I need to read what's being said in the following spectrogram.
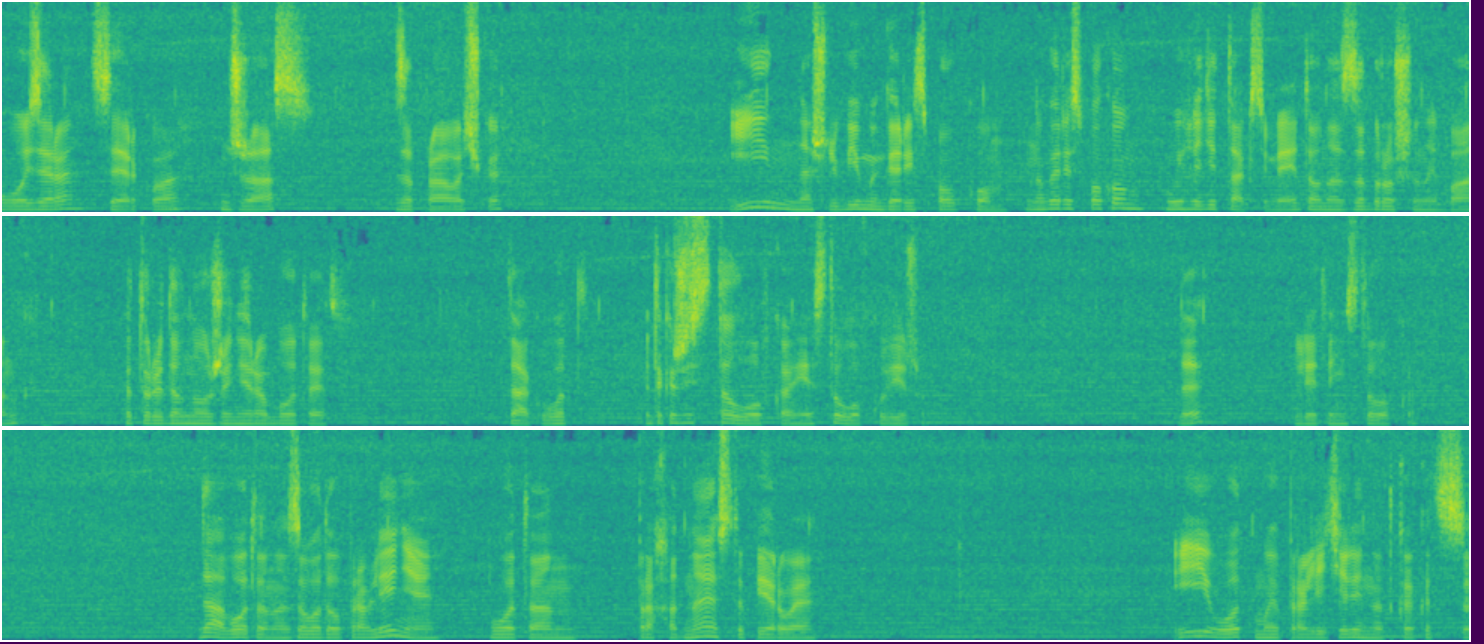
Озеро, церковь, джаз, заправочка. И наш любимый горисполком. Но горисполком выглядит так себе. Это у нас заброшенный банк, который давно уже не работает. Так, вот. Это, кажется, столовка. Я столовку вижу. Да? Или это не столовка? Да, вот она, заводоуправление. Вот он, проходная 101. И вот мы пролетели над ККЦ.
